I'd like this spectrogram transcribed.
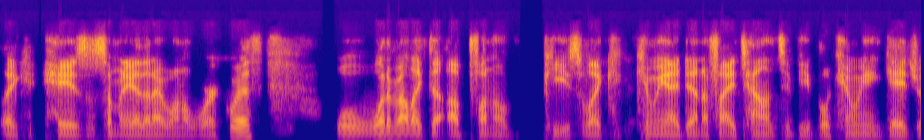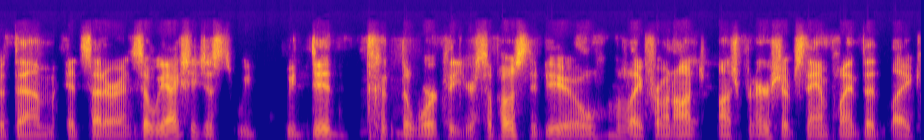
like, hey, is this somebody that I want to work with? Well, what about like the up funnel piece like can we identify talented people? Can we engage with them et cetera and so we actually just we we did the work that you're supposed to do like from an entrepreneurship standpoint that like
